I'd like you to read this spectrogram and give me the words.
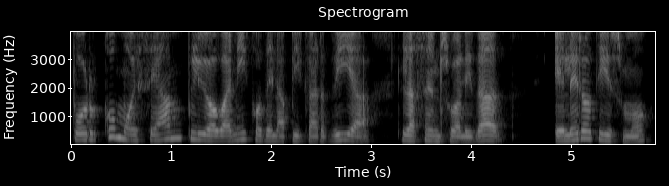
por cómo ese amplio abanico de la picardía, la sensualidad, el erotismo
